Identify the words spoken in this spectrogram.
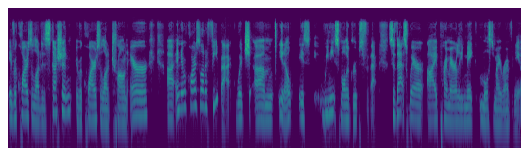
It requires a lot of discussion. It requires a lot of trial and error, uh, and it requires a lot of feedback. Which um, you know is we need smaller groups for that. So that's where I primarily make most of my revenue.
